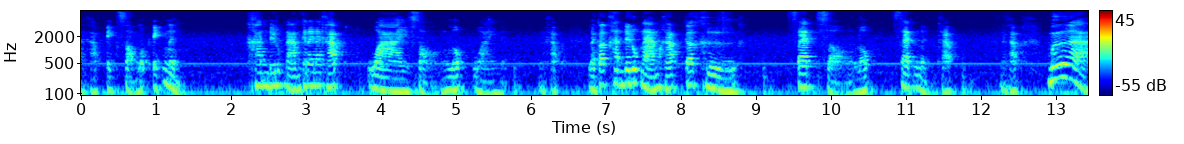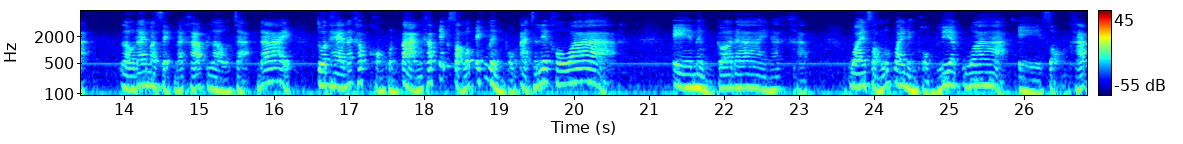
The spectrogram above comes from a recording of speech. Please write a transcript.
นะครับ x 2ลบ x 1คันด้วยลูกน้ำก็ได้นะครับ y 2ลบ y 1นะครับ แล้วก็คันด้วยลูกน้ำครับก็คือ z 2ลบ z 1ครับนะครับ เมื่อเราได้มาเสร็จนะครับ เราจะได้ตัวแทนนะครับของผลต่างครับ x 2ลบ x 1ผมอาจจะเรียกเขาว่า a 1 ก็ได้นะครับ y 2 ลบ y 1 ผมเรียกว่า a 2 ครับ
